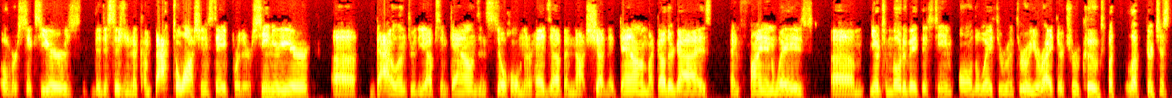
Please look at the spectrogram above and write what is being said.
over six years, the decision to come back to Washington State for their senior year, uh, battling through the ups and downs and still holding their heads up and not shutting it down like other guys, and finding ways. Um, you know, to motivate this team all the way through and through. You're right; they're true Cougs, but look, they're just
